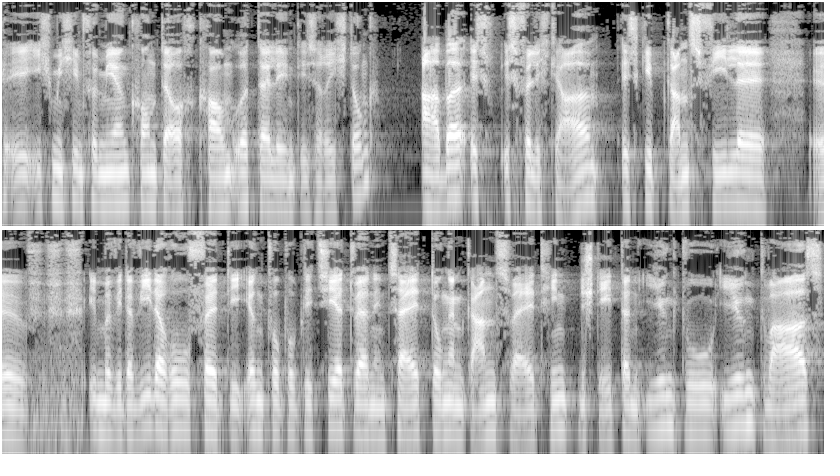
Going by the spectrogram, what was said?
ich mich informieren konnte, auch kaum Urteile in diese Richtung. Aber es ist völlig klar, es gibt ganz viele äh, immer wieder Widerrufe, die irgendwo publiziert werden in Zeitungen. Ganz weit hinten steht dann irgendwo irgendwas,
